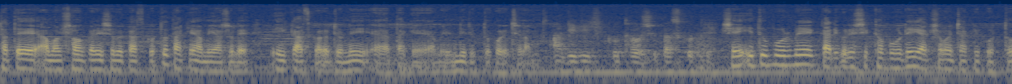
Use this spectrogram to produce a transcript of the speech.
সাথে আমার সহকারী হিসেবে কাজ করতো। তাকে আমি আসলে এই কাজ করার জন্যই তাকে আমি নিযুক্ত করেছিলাম। আগে কি কোথাও সে কাজ করতে? সে ইতিপূর্বে কারিগরি শিক্ষা বোর্ডেই একসময় চাকরি করতো।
